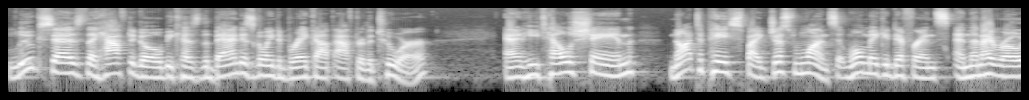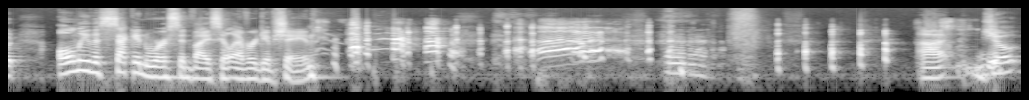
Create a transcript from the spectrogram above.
Luke says they have to go because the band is going to break up after the tour, and he tells Shane not to pay Spike just once; it won't make a difference. And then I wrote only the second worst advice he'll ever give Shane. Uh, jo-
